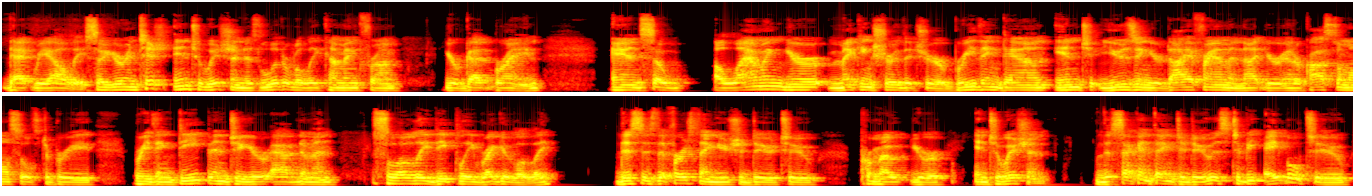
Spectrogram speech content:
that reality. So your intu- intuition is literally coming from your gut brain. And so allowing your making sure that you're breathing down into using your diaphragm and not your intercostal muscles to breathe, breathing deep into your abdomen, slowly, deeply, regularly. This is the first thing you should do to promote your intuition. The second thing to do is to be able to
